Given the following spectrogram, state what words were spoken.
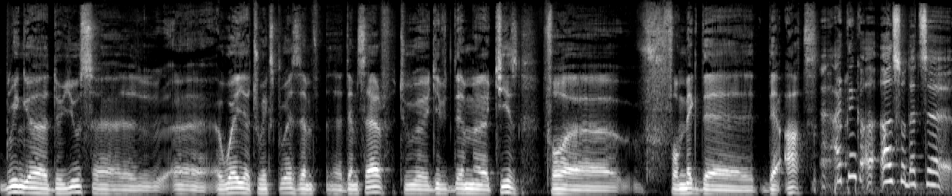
bring the youth a way to express them themselves, to give them keys for uh, for make their their art. I think also that uh,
